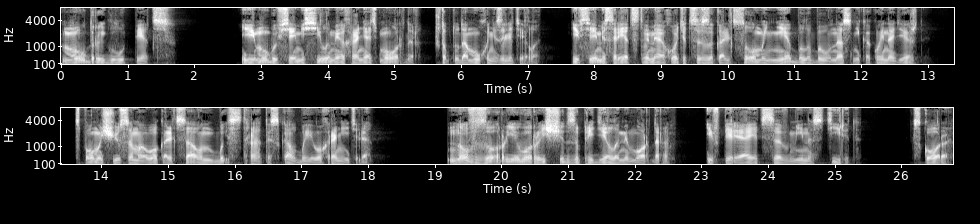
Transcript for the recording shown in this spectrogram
Мудрый глупец. Ему бы всеми силами охранять Мордор, чтоб туда муха не залетела. И всеми средствами охотиться за кольцом, и не было бы у нас никакой надежды. С помощью самого кольца он быстро отыскал бы его хранителя но взор его рыщет за пределами Мордора и вперяется в Минос Тирит. Скоро,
